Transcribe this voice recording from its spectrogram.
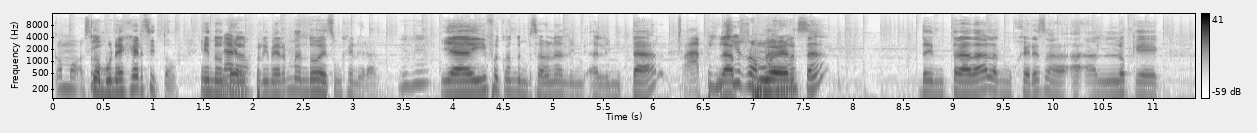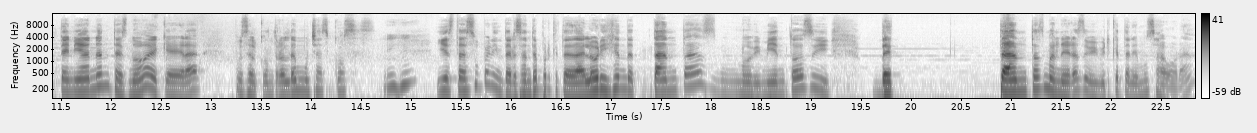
Como, sí. como un ejército, en donde Claro. el primer mando es un general. Y ahí fue cuando empezaron a, lim- a limitar Ah, la romanos. puerta de entrada a las mujeres a, a- a lo que tenían antes, ¿no? De que era pues el control de muchas cosas. Ujú. Y está súper interesante porque te da el origen de tantos movimientos y de tantas maneras de vivir que tenemos ahora,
